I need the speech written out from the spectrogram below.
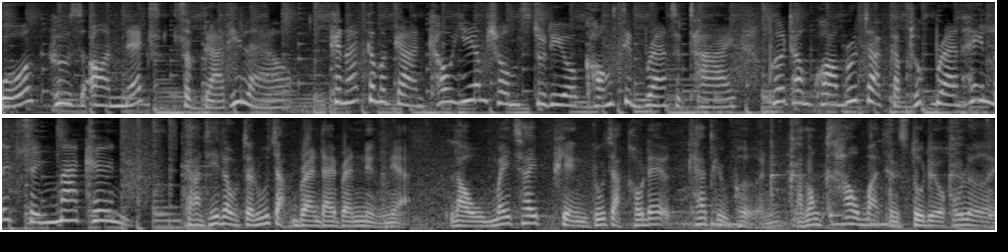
Work Who's on Next สัปดาห์ที่แล้ว คณะกรรมการเข้าเยี่ยมชมสตูดิโอของ 10 แบรนด์สุดท้าย เพื่อทำความรู้จักกับทุกแบรนด์ให้ลึกซึ้งมากขึ้น การที่เราจะรู้จักแบรนด์ใดแบรนด์หนึ่งเนี่ยเราไม่ใช่เพียงรู้จักเขาได้แค่ผิวเผิน เราต้องเข้ามาถึงสตูดิโอเขาเลย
